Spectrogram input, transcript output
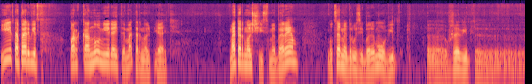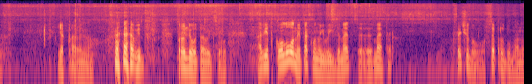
І тепер від паркану міряйте метр 0,5. Метр 0,6 ми беремо. Ну це ми, друзі, беремо від е, вже від. Як правильно? від прольота цього. А від колони так воно і вийде е, метр. Все чудово, все продумано.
